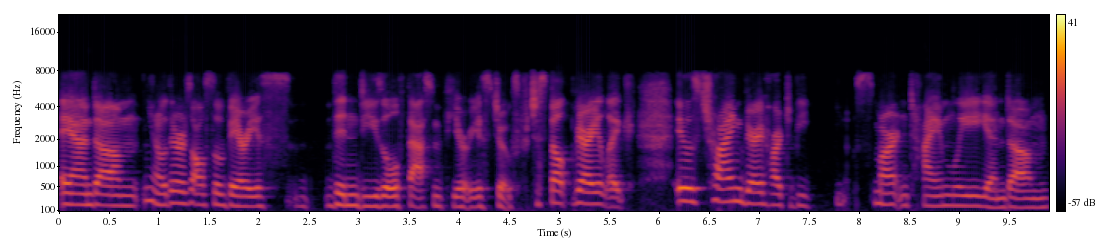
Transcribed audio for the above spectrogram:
and um, you know there's also various Vin Diesel Fast and Furious jokes, which just felt very like it was trying very hard to be you know, smart and timely and um,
